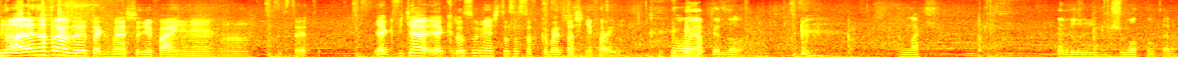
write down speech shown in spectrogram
No ale naprawdę tak weszły nie fajnie, nie? No, niestety. Jak widzia, jak rozumiesz, to zostaw komentarz nie fajnie. O ja pierdolę. Unlucky. Grzmotno teraz,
